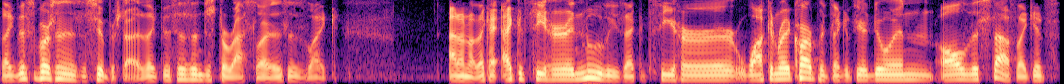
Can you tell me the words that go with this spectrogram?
Like this person is a superstar. Like this isn't just a wrestler. This is like I don't know. Like I, I could see her in movies. I could see her walking red carpets. I could see her doing all this stuff. Like it's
